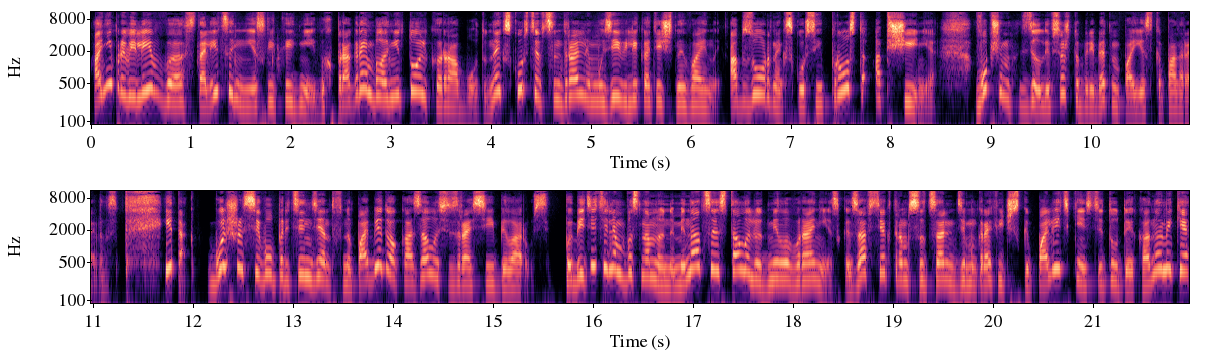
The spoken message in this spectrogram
Они провели в столице несколько дней. В их программе была не только работа, но и экскурсия в Центральный музей Великой Отечественной войны, обзорные экскурсии, просто общение. В общем, сделали все, чтобы ребятам поездка понравилась. Итак, больше всего претендентов на победу оказалось из России и Беларуси. Победителем в основной номинации стала Людмила Воронецкая, зав. сектором социально-демографической политики Института экономики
